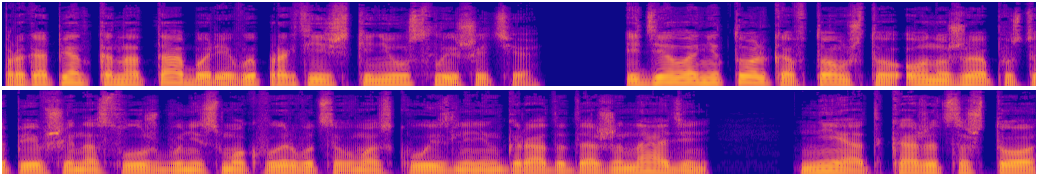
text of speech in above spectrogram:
Прокопенко на таборе вы практически не услышите. И дело не только в том, что он, уже поступивший на службу, не смог вырваться в Москву из Ленинграда даже на день. Нет, кажется, что,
